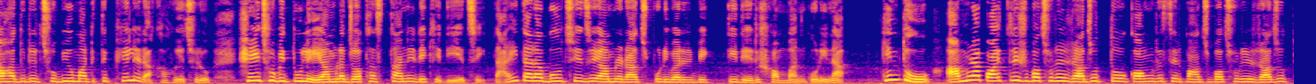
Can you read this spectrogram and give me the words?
বাহাদুরের ছবিও মাটিতে ফেলে রাখা হয়েছিল। সেই ছবি তুলে আমরা যথাস্থানে রেখে দিয়েছি। তাই তারা বলছে যে আমরা রাজ পরিবারের ব্যক্তিদের সম্মান করি না। কিন্তু আমরা পঁয়ত্রিশ বছরের রাজত্ব, কংগ্রেসের পাঁচ বছরের রাজত্ব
